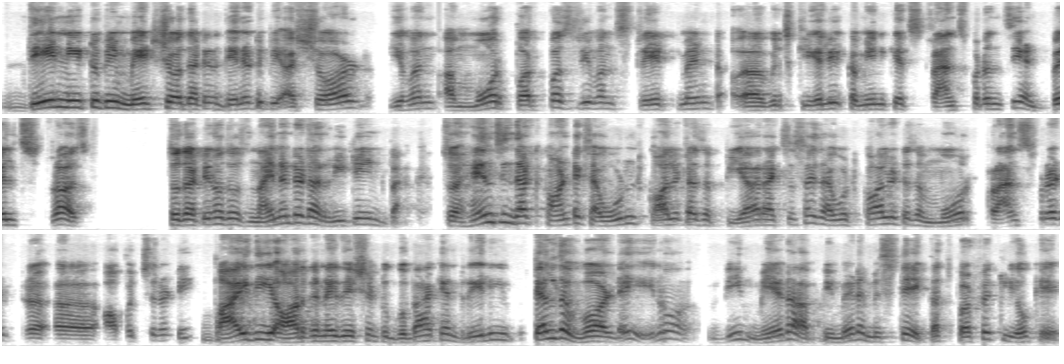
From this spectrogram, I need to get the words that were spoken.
They need to be made sure that you know, they need to be assured given a more purpose driven statement uh, which clearly communicates transparency and builds trust so that you know those 900 are retained back. So hence in that context i wouldn't call it as a pr exercise. I would call it as a more transparent uh, uh, opportunity by the organization to go back and really tell the world hey you know we made up we made a mistake. That's perfectly okay.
